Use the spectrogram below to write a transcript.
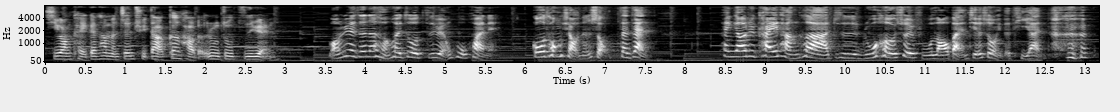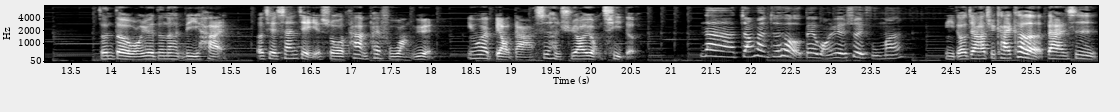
希望可以跟他们争取到更好的入住资源。王月真的很会做资源互换诶，沟通小能手，赞赞。他应该要去开一堂课啊，就是如何说服老板接受你的提案。真的，王月真的很厉害，而且珊姐也说她很佩服王月，因为表达是很需要勇气的。那张翰最后有被王月说服吗？你都叫他去开课了，当然是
